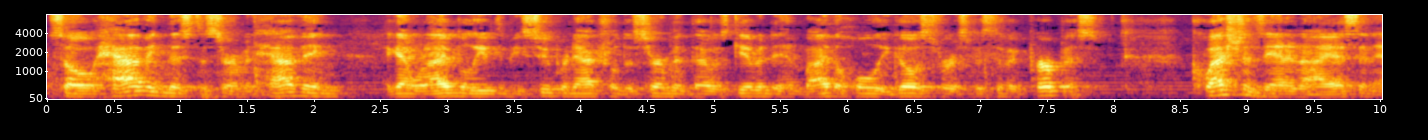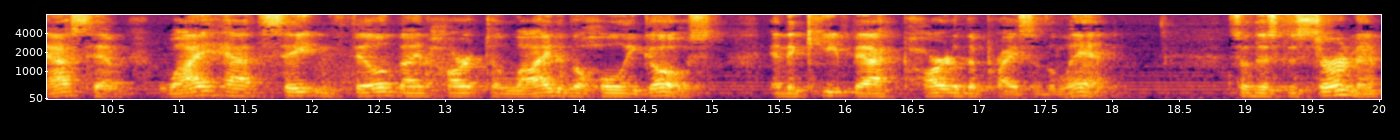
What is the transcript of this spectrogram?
So having this discernment, having, again, what I believe to be supernatural discernment that was given to him by the Holy Ghost for a specific purpose, questions Ananias and asks him, Why hath Satan filled thine heart to lie to the Holy Ghost and to keep back part of the price of the land? So this discernment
